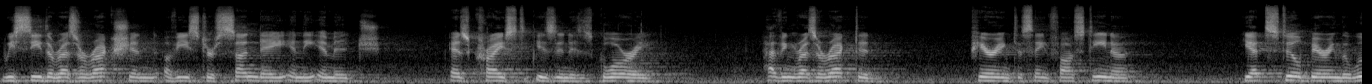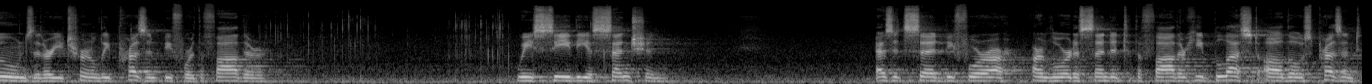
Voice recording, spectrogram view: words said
We see the resurrection of Easter Sunday in the image as Christ is in his glory, having resurrected, appearing to St. Faustina yet still bearing the wounds that are eternally present before the Father. We see the ascension. As it said before our, our Lord ascended to the Father, he blessed all those present.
